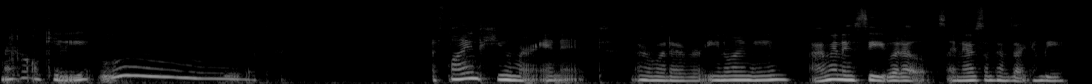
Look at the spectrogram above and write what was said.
Meow, kitty. Ooh. Find humor in it or whatever. You know what I mean? I'm going to see what else. I know sometimes that can be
